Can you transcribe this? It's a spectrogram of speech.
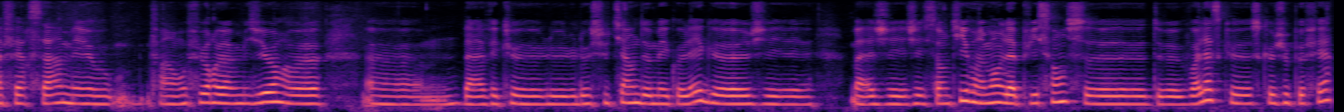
à faire ça, mais enfin, au fur et à mesure, bah, avec le, soutien de mes collègues, j'ai... Bah, j'ai senti vraiment la puissance de voilà ce que, ce que je peux faire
